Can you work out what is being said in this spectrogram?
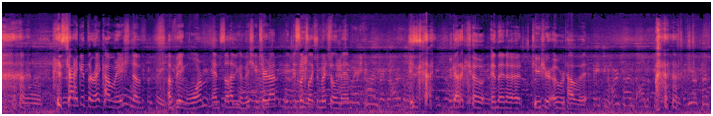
He's trying to get the right combination of of being warm and still having a Michigan shirt on. He just looks like the Michelin man. He's got got a coat and then a t-shirt over top of it. Facing hard times on the field. The New York Times,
